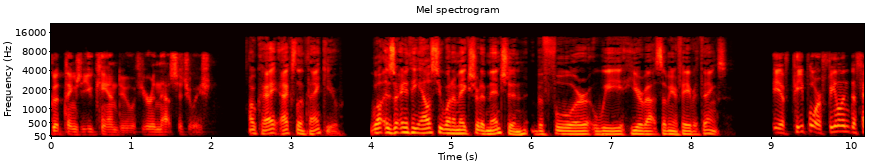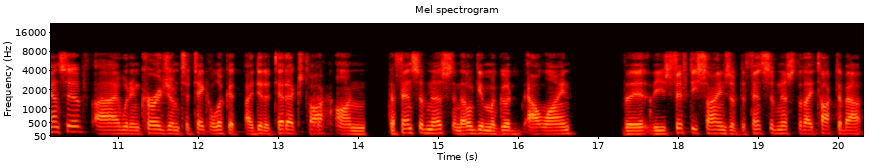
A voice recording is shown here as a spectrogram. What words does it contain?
good things that you can do if you're in that situation. Okay, excellent. Thank you. Well, is there anything else you want to make sure to mention before we hear about some of your favorite things? If people are feeling defensive, I would encourage them to take a look at. I did a TEDx talk on defensiveness, and that'll give them a good outline. The, these 50 signs of defensiveness that I talked about,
